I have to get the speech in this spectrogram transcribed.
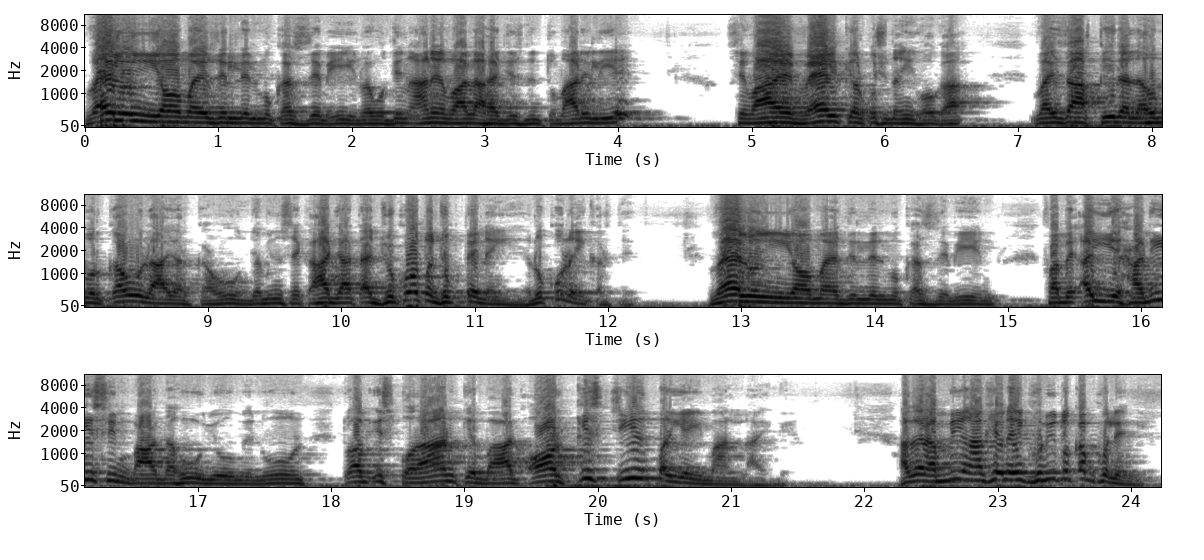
ویل یوم ذل وہ دن آنے والا ہے جس دن تمہارے لیے سوائے ویل کے اور کچھ نہیں ہوگا۔ وَإِذَا قِيلَ لَهُمُ ارْكَعُوا لَا يَرْكَعُونَ جب ان سے کہا جاتا ہے جھکو تو جھکتے نہیں ہیں، رکو نہیں کرتے۔ وَيْلٌ يَوْمَ ذِلِّ الْمُكَذِّبِينَ فب حدیث بادہ یومنون تو اب اس قرآن کے بعد اور کس چیز پر یہ ایمان لائیں گے اگر اب بھی آنکھیں نہیں کھلی تو کب کھلیں گی؟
